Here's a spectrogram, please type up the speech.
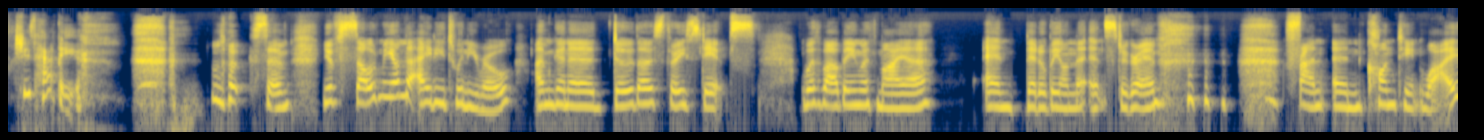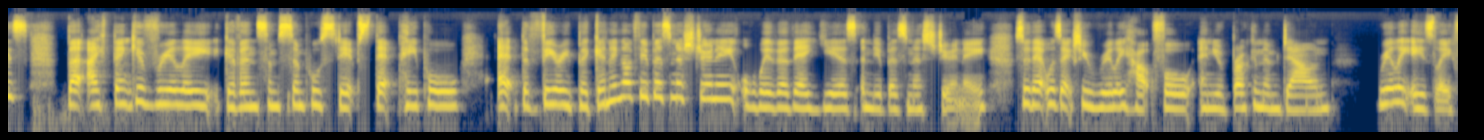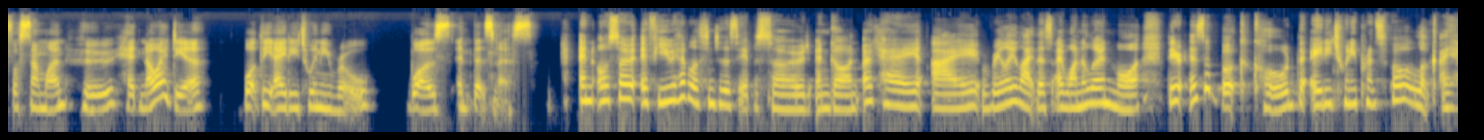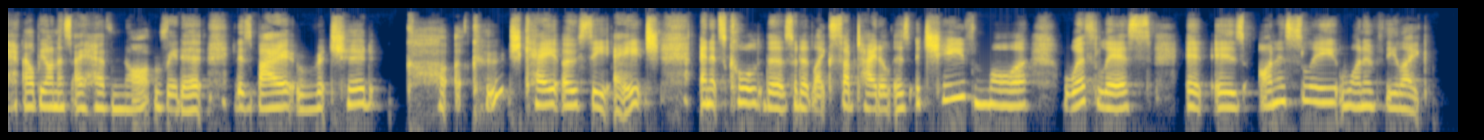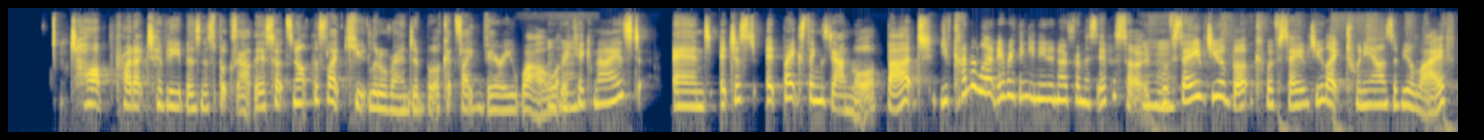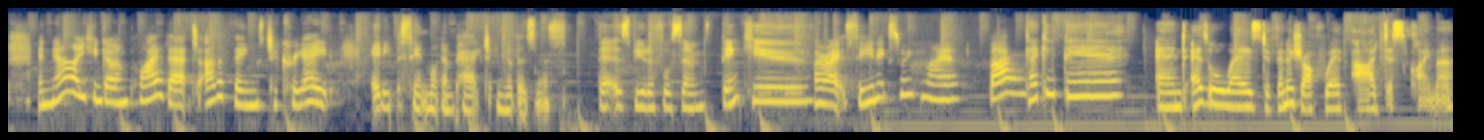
she's happy. Look, Sim, you've sold me on the 80 20 rule. I'm going to do those three steps with Wellbeing with Maia, and that'll be on the Instagram. front and content wise. But I think you've really given some simple steps that people at the very beginning of their business journey or whether they're years in their business journey. So that was actually really helpful. And you've broken them down really easily for someone who had no idea what the 80 20 rule was in business. And also, if you have listened to this episode and gone, okay, I really like this, I want to learn more, there is a book called The 80 20 Principle. Look, I, I'll be honest, I have not read it. It is by Richard Koch, K O C H, and it's called the sort of like subtitle is Achieve More with Less. It is honestly one of the like top productivity business books out there. So it's not this like cute little random book. It's like very well mm-hmm. recognized. And it just it breaks things down more. But you've kind of learned everything you need to know from this episode. Mm-hmm. we've saved you a book. We've saved you like 20 hours of your life. And now you can go and apply that to other things to create 80% more impact in your business. That is beautiful sim. Thank you. All right. See you next week Maia. Bye. Kakite. and as always to finish off with our disclaimer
